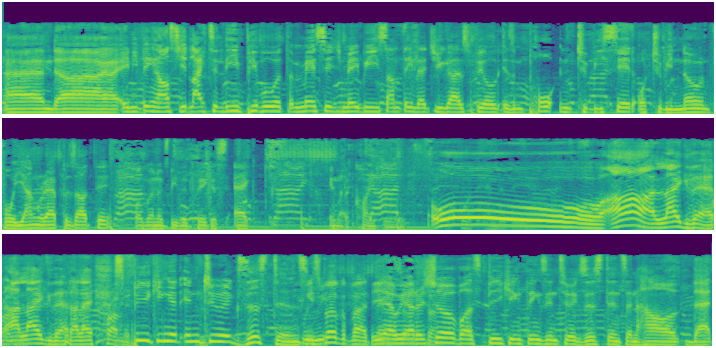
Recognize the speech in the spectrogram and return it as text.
And uh, anything else you'd like to leave people with a message? Maybe something that you guys feel is important to be said or to be known for young rappers out there? We're gonna be the biggest act in the continent. Oh, ah, I like that. I like that. I like Promise. speaking it into existence. We spoke about that Yeah, we had a show about speaking things into existence and how that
